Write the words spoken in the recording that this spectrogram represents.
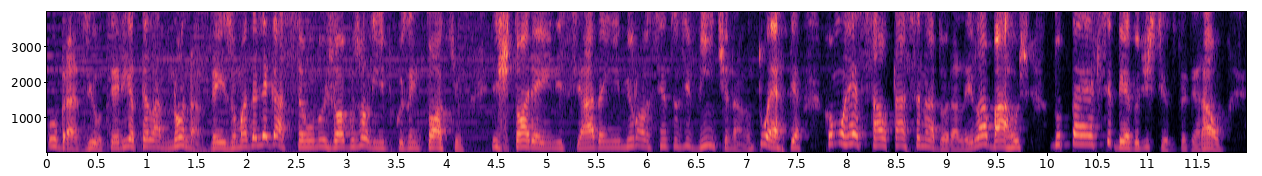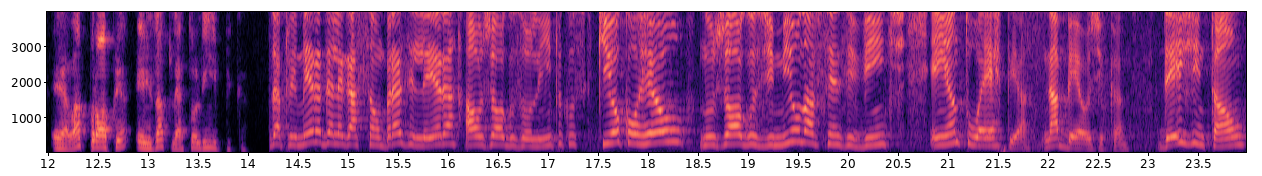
O Brasil teria pela nona vez uma delegação nos Jogos Olímpicos em Tóquio, história iniciada em 1920 na Antuérpia, como ressalta a senadora Leila Barros, do PSB do Distrito Federal, ela própria ex-atleta olímpica. Da primeira delegação brasileira aos Jogos Olímpicos, que ocorreu nos Jogos de 1920 em Antuérpia, na Bélgica. Desde então,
